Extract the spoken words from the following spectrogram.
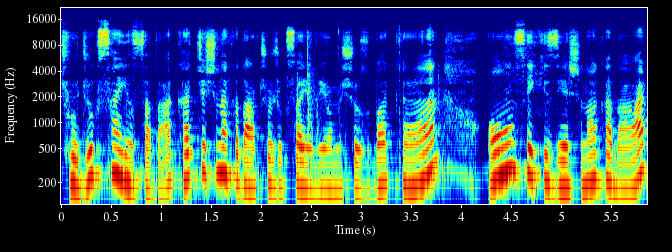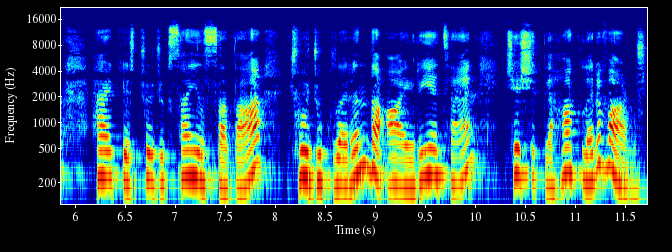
çocuk sayılsa da kaç yaşına kadar çocuk sayılıyormuşuz? Bakın 18 yaşına kadar herkes çocuk sayılsa da çocukların da ayrıyeten çeşitli hakları varmış.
